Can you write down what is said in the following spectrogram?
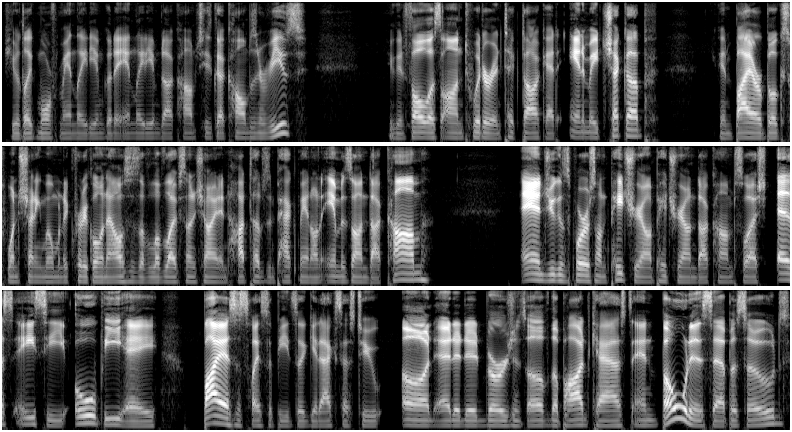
If you would like more from Ann Ladium, go to annladium.com. She's got columns and reviews. You can follow us on Twitter and TikTok at Anime Checkup. You can buy our books, One Shining Moment, A Critical Analysis of Love Live, Sunshine, and Hot Tubs and Pac-Man on Amazon.com. And you can support us on Patreon, patreon.com slash S-A-C-O-V-A. Buy us a slice of pizza, get access to unedited versions of the podcast and bonus episodes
